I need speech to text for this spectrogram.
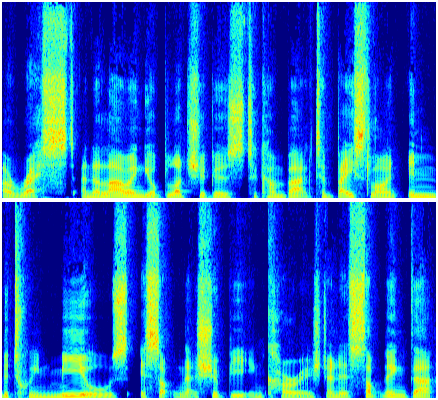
a rest and allowing your blood sugars to come back to baseline in between meals is something that should be encouraged. And it's something that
